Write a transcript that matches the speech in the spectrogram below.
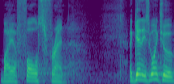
by a false friend. Again, he's going to,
